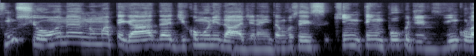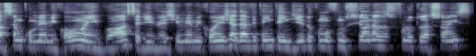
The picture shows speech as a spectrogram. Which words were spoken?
funciona numa pegada de comunidade, né? Então, vocês, quem tem um pouco de vinculação com memecoin, gosta de investir em memecoin, já deve ter entendido como funcionam as flutuações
